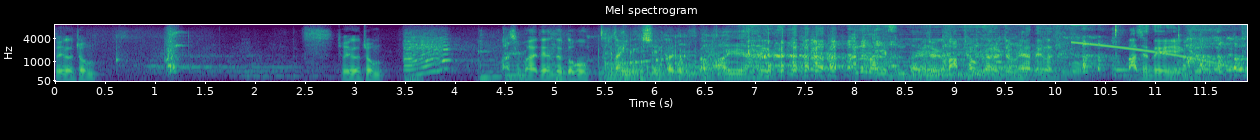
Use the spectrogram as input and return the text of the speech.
저희가 좀 저희가 좀 맛을 봐야 되는데 너무 사장님이 계시니까 좀 아, 예, 알겠습니다. 일어나겠습니다. 예. 저희가 맛 평가를 좀 해야 돼가지고 맛에 대해 얘기를 하잖아요.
